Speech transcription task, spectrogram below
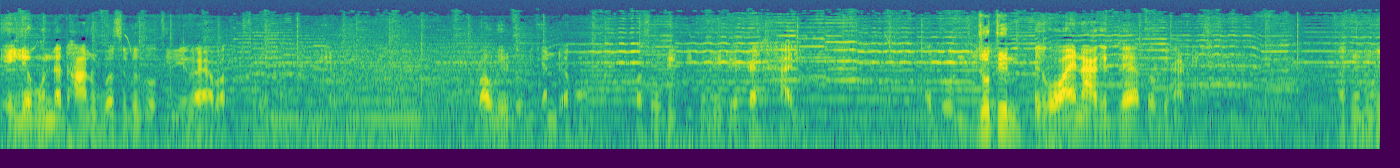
এইলে বন্যা ধান উবাছিল যতিনে গায়ে আবার বাবুরে দড়ি কেন দেখো পাশে উঠে এটি একটা হাড়ি। দড়ি যতীন। এই ওয়াইন দেয় তো মুই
